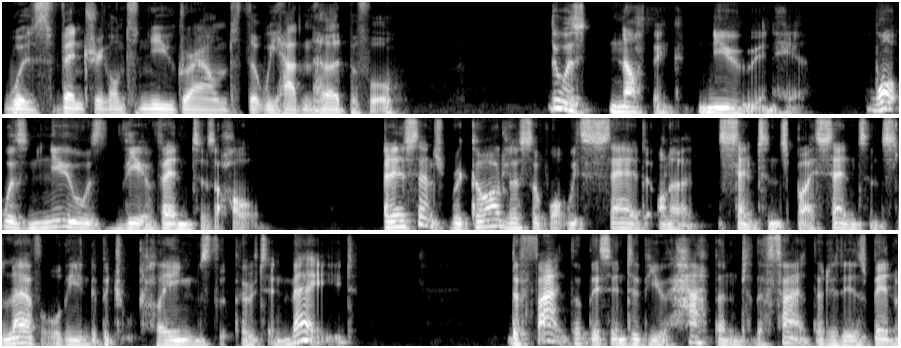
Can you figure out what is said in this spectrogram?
was venturing onto new ground that we hadn't heard before? There was nothing new in here. What was new was the event as a whole. And in a sense, regardless of what we said on a sentence by sentence level, the individual claims that Putin made, the fact that this interview happened, the fact that it has been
